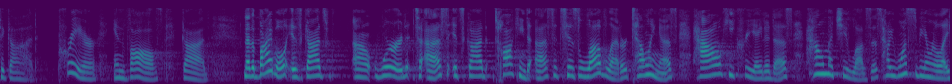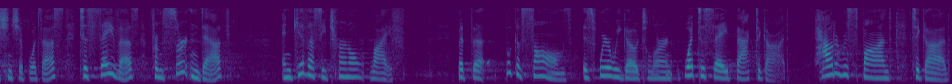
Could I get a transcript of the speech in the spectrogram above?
to God. Prayer involves God. Now, the Bible is God's uh, word to us. It's God talking to us. It's His love letter telling us how He created us, how much He loves us, how He wants to be in relationship with us, to save us from certain death, and give us eternal life. But the book of Psalms is where we go to learn what to say back to God, how to respond to God.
